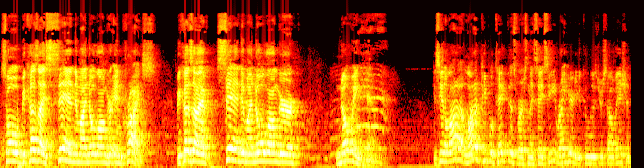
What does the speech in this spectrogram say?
so because I sinned, am I no longer in Christ? Because I've sinned, am I no longer knowing him? You see, a lot of a lot of people take this verse and they say, see, right here, you can lose your salvation.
